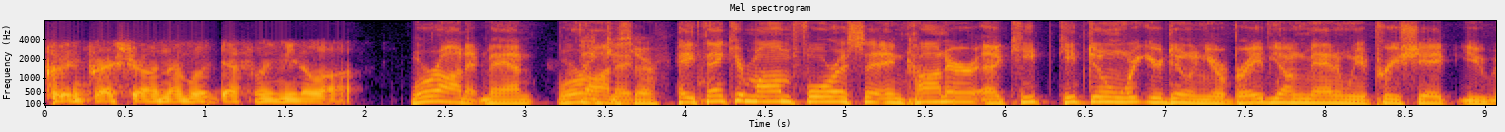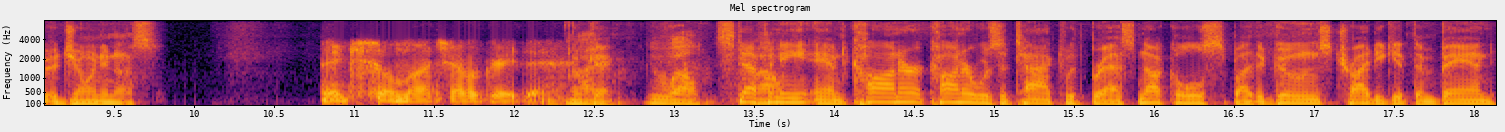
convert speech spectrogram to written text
putting pressure on them would definitely mean a lot. we're on it, man. We're Thank on you, it. sir. Hey, thank your mom for us, and Connor, uh, keep keep doing what you're doing. You're a brave young man, and we appreciate you uh, joining us. Thank you so much. Have a great day. Okay. Well, Stephanie and Connor. Connor was attacked with brass knuckles by the goons, tried to get them banned,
